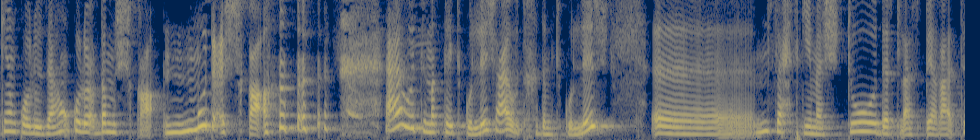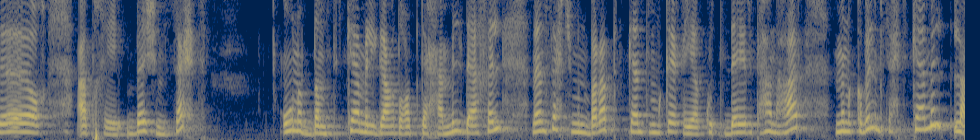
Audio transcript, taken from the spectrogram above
كي نقولوا زاهو نقولوا عظم الشقاء نموت على عاودت نقيت كلش عاودت خدمت كلش. أه مسحت كيما شتو درت l'aspirateur ابخي باش مسحت ونظمت كامل الكاردروب تاعها من الداخل. ما مسحتش من برا بس كانت مقيقية. كنت دايرتها نهار من قبل مسحت كامل لا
